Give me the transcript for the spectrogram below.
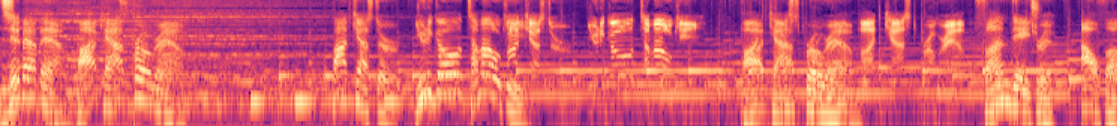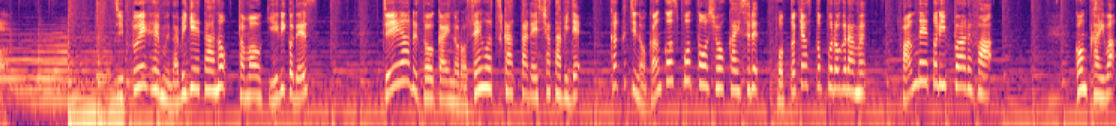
Zip FM Podcast Program Podcaster Yuriko Tamaoki Podcaster Yuriko Tamaoki. Podcast Program Podcast Program. Fun Day Trip Alpha ZIPFM ナビゲーターの玉置ゆり子です JR 東海の路線を使った列車旅で各地の観光スポットを紹介するポッドキャストプログラムファンデートリップアルファ。今回は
